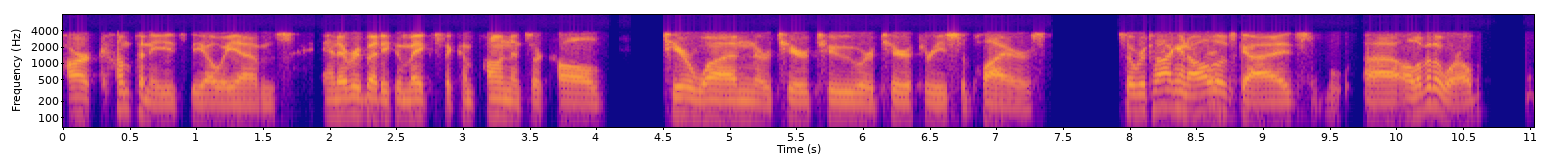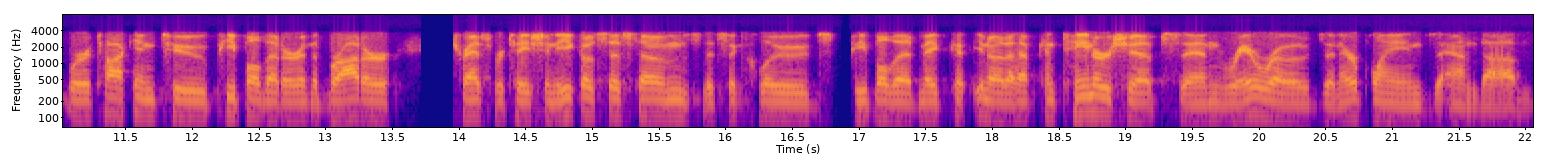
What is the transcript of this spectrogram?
car companies the OEMs, and everybody who makes the components are called tier one or tier two or tier three suppliers. So we're talking to all those guys uh, all over the world we're talking to people that are in the broader transportation ecosystems. This includes people that make, you know, that have container ships and railroads and airplanes and um,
